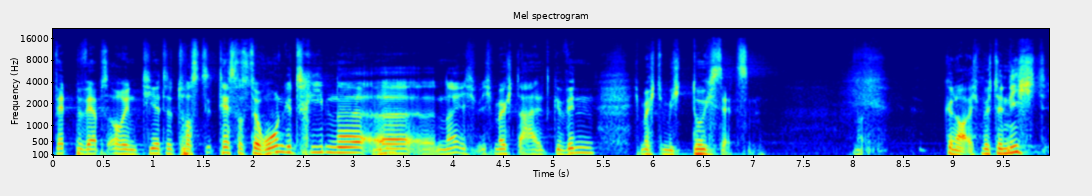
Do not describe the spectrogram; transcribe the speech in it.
wettbewerbsorientierte, testosterongetriebene, mhm. äh, ne? ich, ich möchte halt gewinnen, ich möchte mich durchsetzen. Ne? Genau, ich möchte nicht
